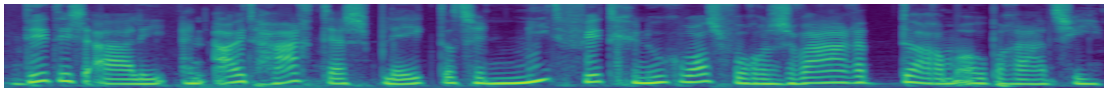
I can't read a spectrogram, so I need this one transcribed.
Dit is Ali en uit haar test bleek dat ze niet fit genoeg was voor een zware darmoperatie.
